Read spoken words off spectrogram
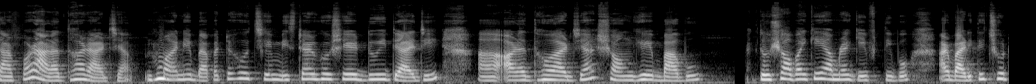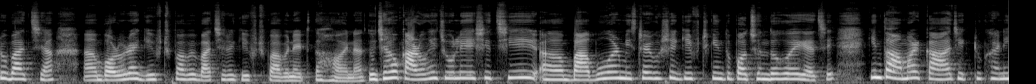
তারপর আরাধ্য আর আর্যা। মানে ব্যাপারটা হচ্ছে, মিস্টার ঘোষের দুই ড্যাডি আরাধ্য, আর্যা, সঙ্গে বাবু তো সবাইকেই আমরা গিফট দিব। আর বাড়িতে ছোট বাচ্চা বড়রা গিফট পাবে, বাচ্চারা গিফট পাবে না, এটা তো হয় না। তো যা হোক কারণে চলে এসেছি। বাবু আর মিস্টার ঘোষের গিফট কিন্তু পছন্দ হয়ে গেছে। কিন্তু আমার কাজ একটুখানি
